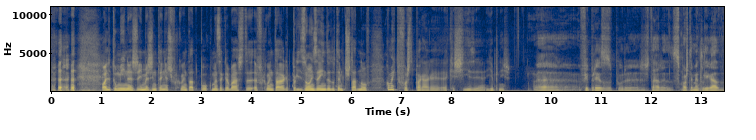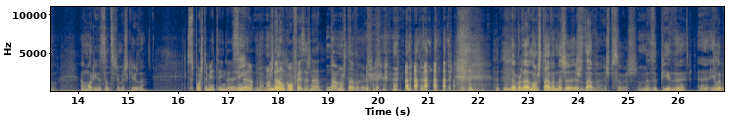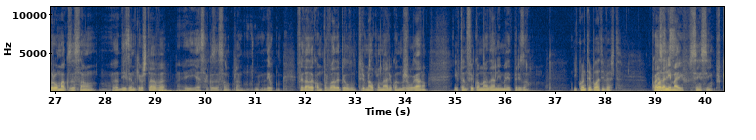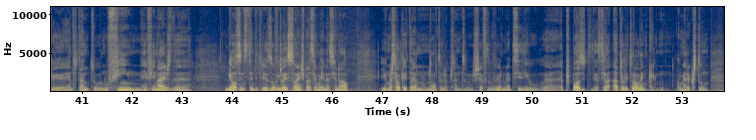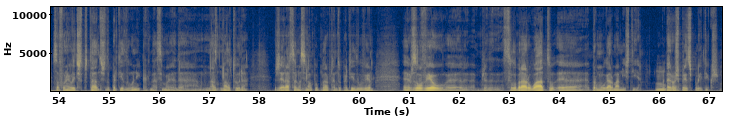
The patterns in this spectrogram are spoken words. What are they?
Olha, tu Minas, imagino que tenhas frequentado pouco, mas acabaste a frequentar prisões ainda do tempo do Estado Novo. Como é que tu foste parar a, Caxias e a, Peniche? Uh, fui preso por estar supostamente ligado a uma organização de extrema-esquerda Supostamente ainda, Sim, ainda, não, não, ainda não confessas nada? Não, não estava. Na verdade não estava, mas ajudava as pessoas. Mas a PIDE uh, elaborou uma acusação uh, dizendo que eu estava e essa acusação portanto, deu, foi dada como provada pelo Tribunal Plenário quando me julgaram e portanto foi condenado a ano e meio de prisão. E quanto tempo lá tiveste? Quase, Quase ano e meio, sim, sim, porque entretanto no fim, em finais de de 1973 houve eleições para a Assembleia Nacional e o Marcelo Caetano, na altura, portanto, chefe do governo, né, decidiu, a, eh, a propósito desse ato eleitoral, em que, como era costume, só foram eleitos deputados do Partido Único, da, da, na, na, altura já era a Ação Nacional Popular, portanto, o Partido do Governo, uh, resolveu, uh, celebrar o ato, uh, promulgar uma amnistia Muito para bem. os presos políticos.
